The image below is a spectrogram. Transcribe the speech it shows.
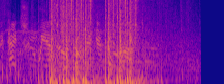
Attention, we have lost objective Dora.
